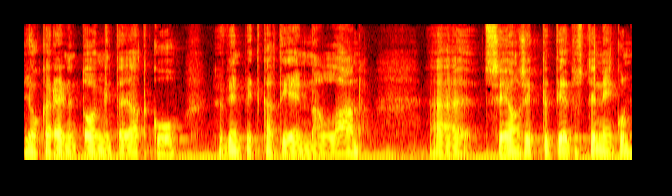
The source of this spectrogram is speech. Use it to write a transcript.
jokereiden toiminta jatkuu hyvin pitkälti ennallaan. Se on sitten tietysti niin kuin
